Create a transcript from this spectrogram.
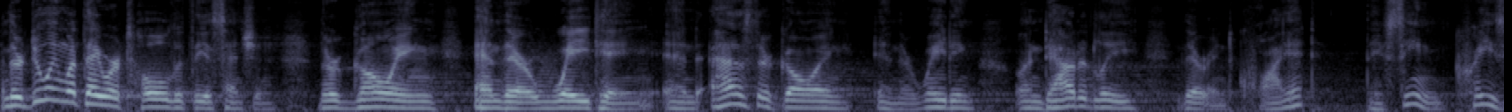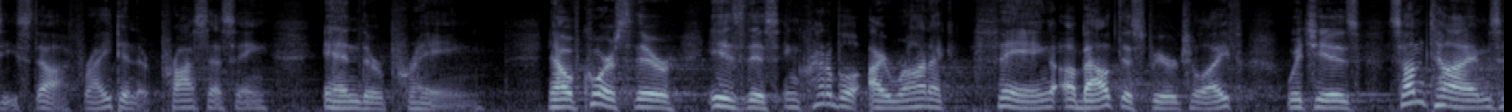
And they're doing what they were told at the ascension. They're going and they're waiting. And as they're going and they're waiting, undoubtedly they're in quiet they've seen crazy stuff, right? And they're processing and they're praying. Now, of course, there is this incredible ironic thing about the spiritual life, which is sometimes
